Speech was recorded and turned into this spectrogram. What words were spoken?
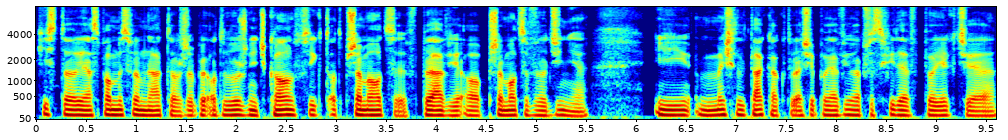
historia z pomysłem na to, żeby odróżnić konflikt od przemocy w prawie o przemocy w rodzinie i myśl taka, która się pojawiła przez chwilę w projekcie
